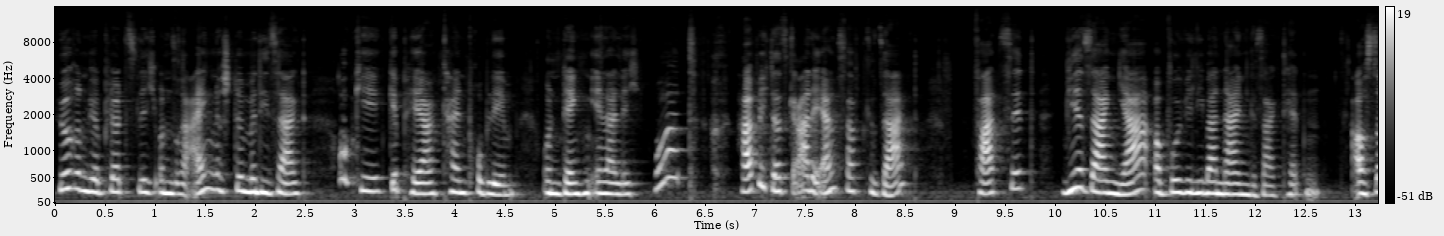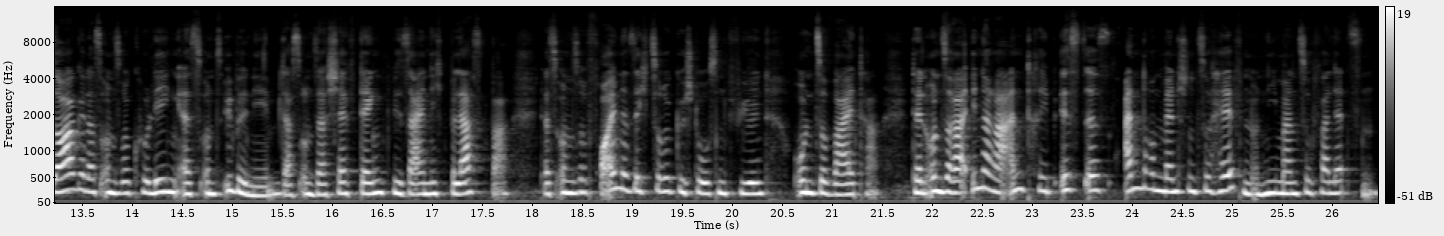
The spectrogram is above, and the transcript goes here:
hören wir plötzlich unsere eigene Stimme, die sagt, okay, gib her, kein Problem, und denken innerlich, what? Habe ich das gerade ernsthaft gesagt? Fazit, wir sagen ja, obwohl wir lieber Nein gesagt hätten. Aus Sorge, dass unsere Kollegen es uns übel nehmen, dass unser Chef denkt, wir seien nicht belastbar, dass unsere Freunde sich zurückgestoßen fühlen und so weiter. Denn unser innerer Antrieb ist es, anderen Menschen zu helfen und niemanden zu verletzen.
